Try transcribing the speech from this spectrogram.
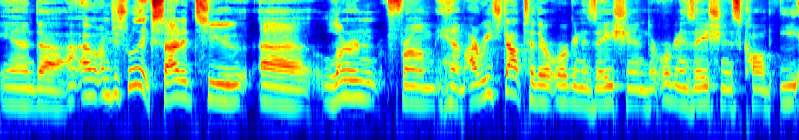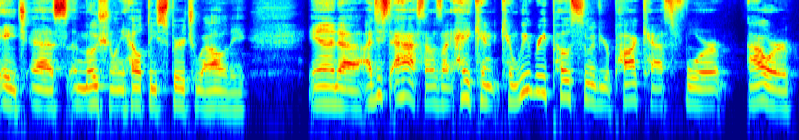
And uh, I, I'm just really excited to uh, learn from him. I reached out to their organization. Their organization is called EHS, Emotionally Healthy Spirituality. And uh, I just asked, I was like, hey, can, can we repost some of your podcasts for our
